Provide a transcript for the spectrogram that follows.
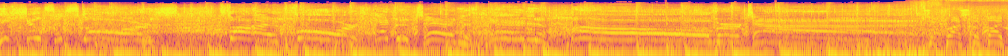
He shoots and scores. 5-4 Edmonton in overtime. Across the five.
